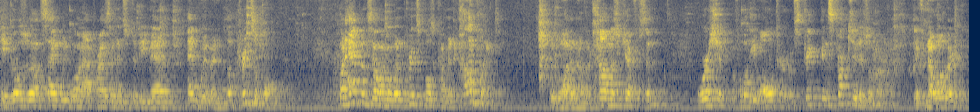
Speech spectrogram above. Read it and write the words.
It goes without saying we want our presidents to be men and women of principle. What happens, however, when principles come into conflict with one another? Thomas Jefferson worshiped before the altar of strict constructionism, if no other.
